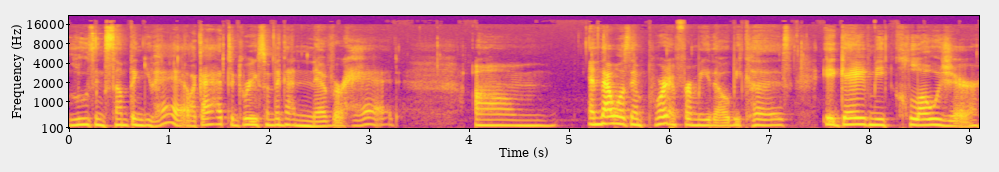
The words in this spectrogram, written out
losing something you had. Like I had to grieve something I never had. Um, and that was important for me though, because it gave me closure,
